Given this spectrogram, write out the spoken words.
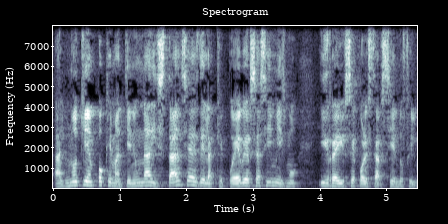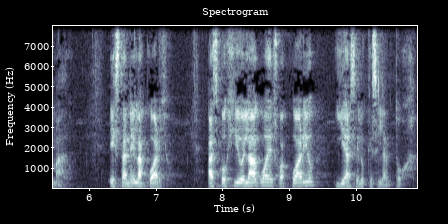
al mismo tiempo que mantiene una distancia desde la que puede verse a sí mismo y reírse por estar siendo filmado. Está en el acuario. Ha escogido el agua de su acuario y hace lo que se le antoja.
